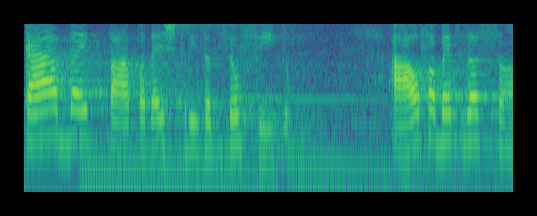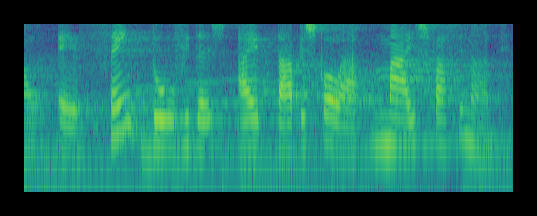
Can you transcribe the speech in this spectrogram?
cada etapa da escrita do seu filho. A alfabetização é, sem dúvidas, a etapa escolar mais fascinante.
